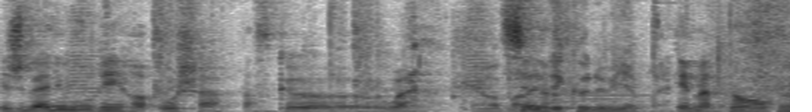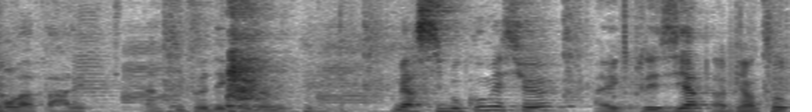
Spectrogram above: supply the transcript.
Et je vais aller ouvrir au chat parce que euh, voilà. Et on va C'est parler le- d'économie après. Et maintenant, on va parler un petit peu d'économie. Merci beaucoup, messieurs. Avec plaisir. À bientôt.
